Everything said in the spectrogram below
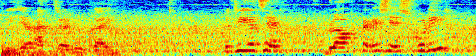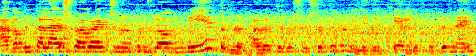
ফ্রিজে হাতটা ঢুকাই। তো ঠিক আছে, ব্লগটাকে শেষ করি। আগামীকাল আসব আবার একটা নতুন ব্লগ নিয়ে। তোমরা ভালো থেকো, সুস্থ থেকো, নিজেদের খেয়াল রেখো। গুড নাইট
